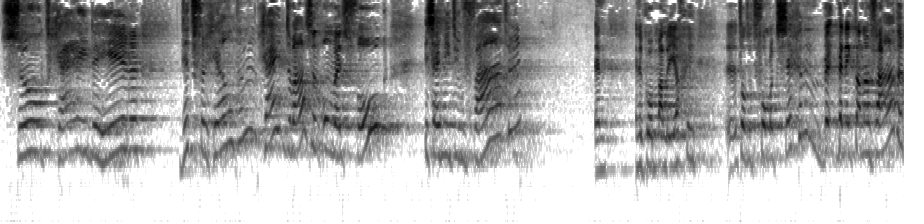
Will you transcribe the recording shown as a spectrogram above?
Zult gij de Heere dit vergelden? Gij dwaas en onwijs volk? Is hij niet uw vader? En, en ik hoor Malachi tot het volk zeggen, ben ik dan een vader?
